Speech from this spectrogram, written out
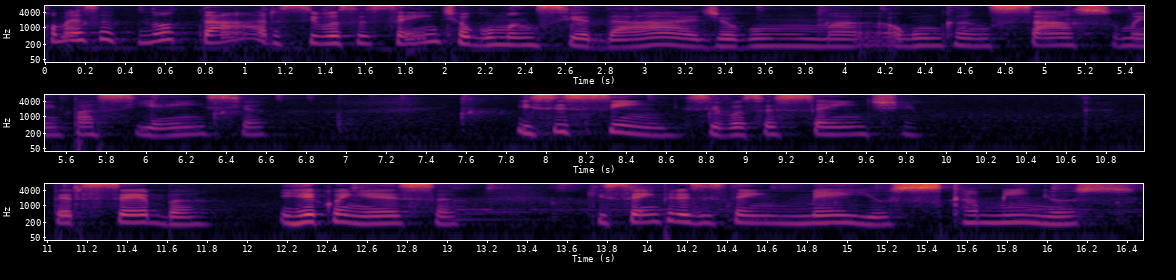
Comece a notar se você sente alguma ansiedade, alguma, algum cansaço, uma impaciência. E se sim, se você sente, perceba e reconheça que sempre existem meios, caminhos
